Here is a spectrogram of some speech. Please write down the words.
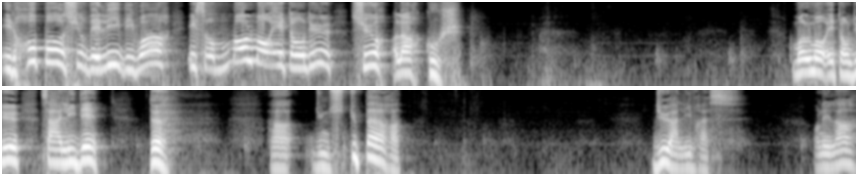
Ils reposent sur des lits d'ivoire, ils sont mollement étendus sur leur couche. Mollement étendus, ça a l'idée euh, d'une stupeur due à l'ivresse. On est là,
